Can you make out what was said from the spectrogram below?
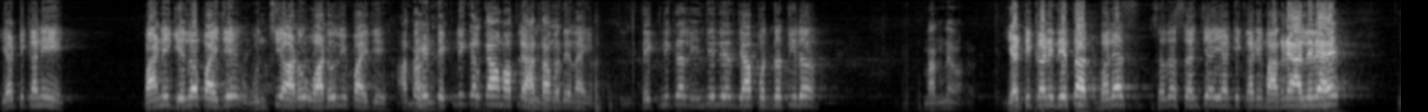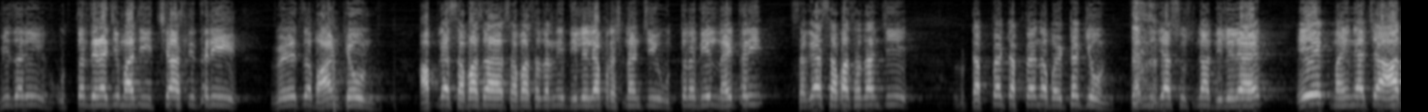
या ठिकाणी पाणी गेलं पाहिजे उंची आडू वाढवली पाहिजे. आता हे टेक्निकल काम आपल्या हातामध्ये नाही. टेक्निकल इंजिनियर ज्या पद्धतीनं मागण्या या ठिकाणी देतात बऱ्याच सदस्यांच्या या ठिकाणी मागण्या आलेल्या आहेत. मी जरी उत्तर देण्याची माझी इच्छा असली तरी वेळेचं भान ठेवून आपल्या सभासद सभासदांनी दिलेल्या प्रश्नांची उत्तरं देईल नाहीतरी सगळ्या सभासदांची टप्प्याटप्प्यानं बैठक घेऊन त्यांनी ज्या सूचना दिलेल्या आहेत एक महिन्याच्या आत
